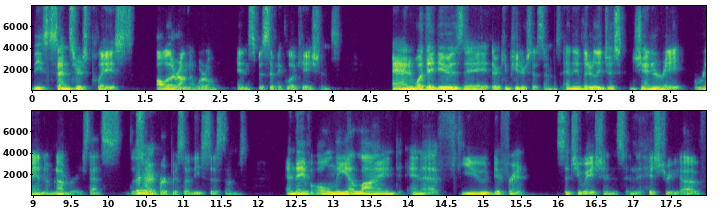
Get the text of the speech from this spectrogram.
these sensors placed all around the world in specific locations. And what they do is they they're computer systems and they literally just generate random numbers. That's the sole Mhm. purpose of these systems. And they've only aligned in a few different situations in the history of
